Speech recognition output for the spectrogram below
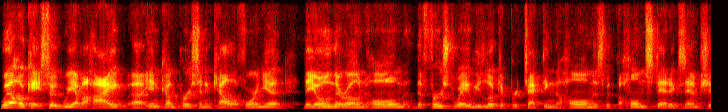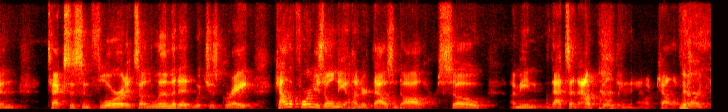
Well, okay, so we have a high uh, income person in California. They own their own home. The first way we look at protecting the home is with the homestead exemption. Texas and Florida, it's unlimited, which is great. California is only $100,000. So, I mean, that's an outbuilding now in California.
